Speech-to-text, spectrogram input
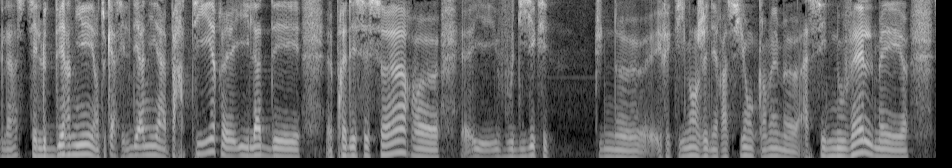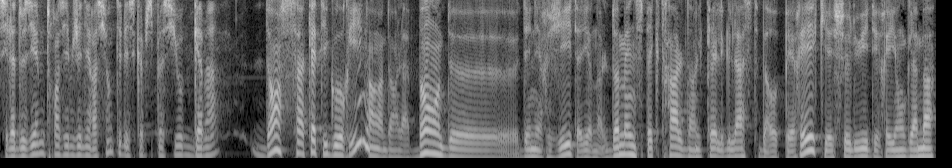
Glass? C'est le dernier, en tout cas, c'est le dernier à partir. Euh, il a des prédécesseurs. Vous disiez que c'est une effectivement génération quand même assez nouvelle, mais c'est la deuxième, troisième génération de télescopes spatiaux gamma? Dans sa catégorie, dans, dans la bande d'énergie, c'est-à-dire dans le domaine spectral dans lequel GLAST va opérer, qui est celui des rayons gamma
